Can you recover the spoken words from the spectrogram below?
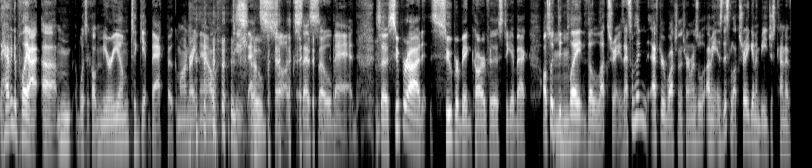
having to play uh what's it called miriam to get back pokemon right now? Dude so that bad. sucks. That's so bad. So Super Rod super big card for this to get back. Also mm-hmm. did play the luxray. Is that something after watching the tournament i mean is this luxray going to be just kind of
